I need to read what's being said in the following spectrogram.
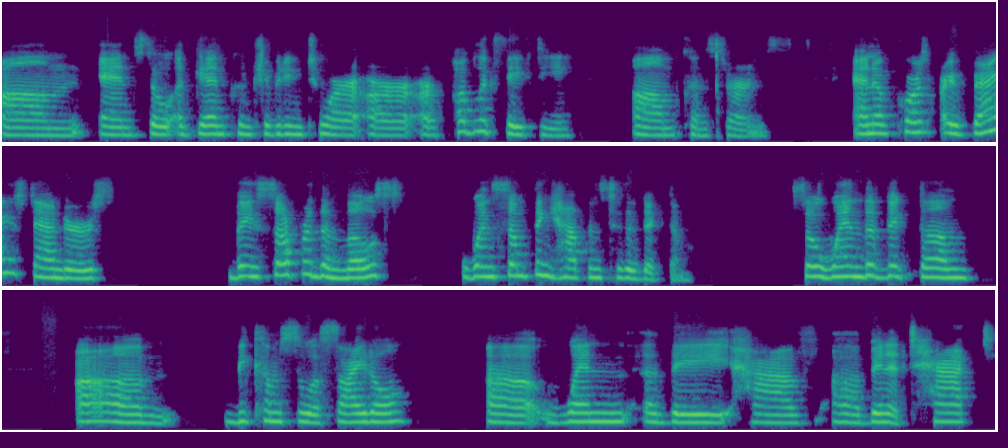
and so again, contributing to our, our, our public safety concerns. And of course, our bystanders they suffer the most when something happens to the victim. So when the victim um, becomes suicidal, uh, when uh, they have uh, been attacked,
